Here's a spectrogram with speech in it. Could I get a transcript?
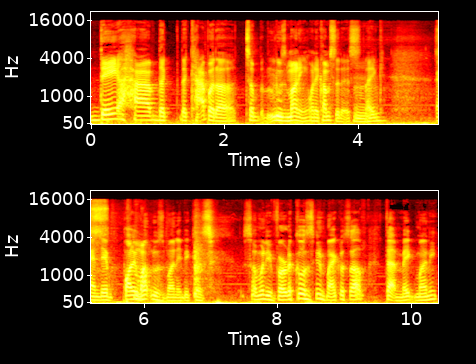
they have the the capita to lose money when it comes to this. Like, and they probably Ma- won't lose money because so many verticals in Microsoft that make money.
